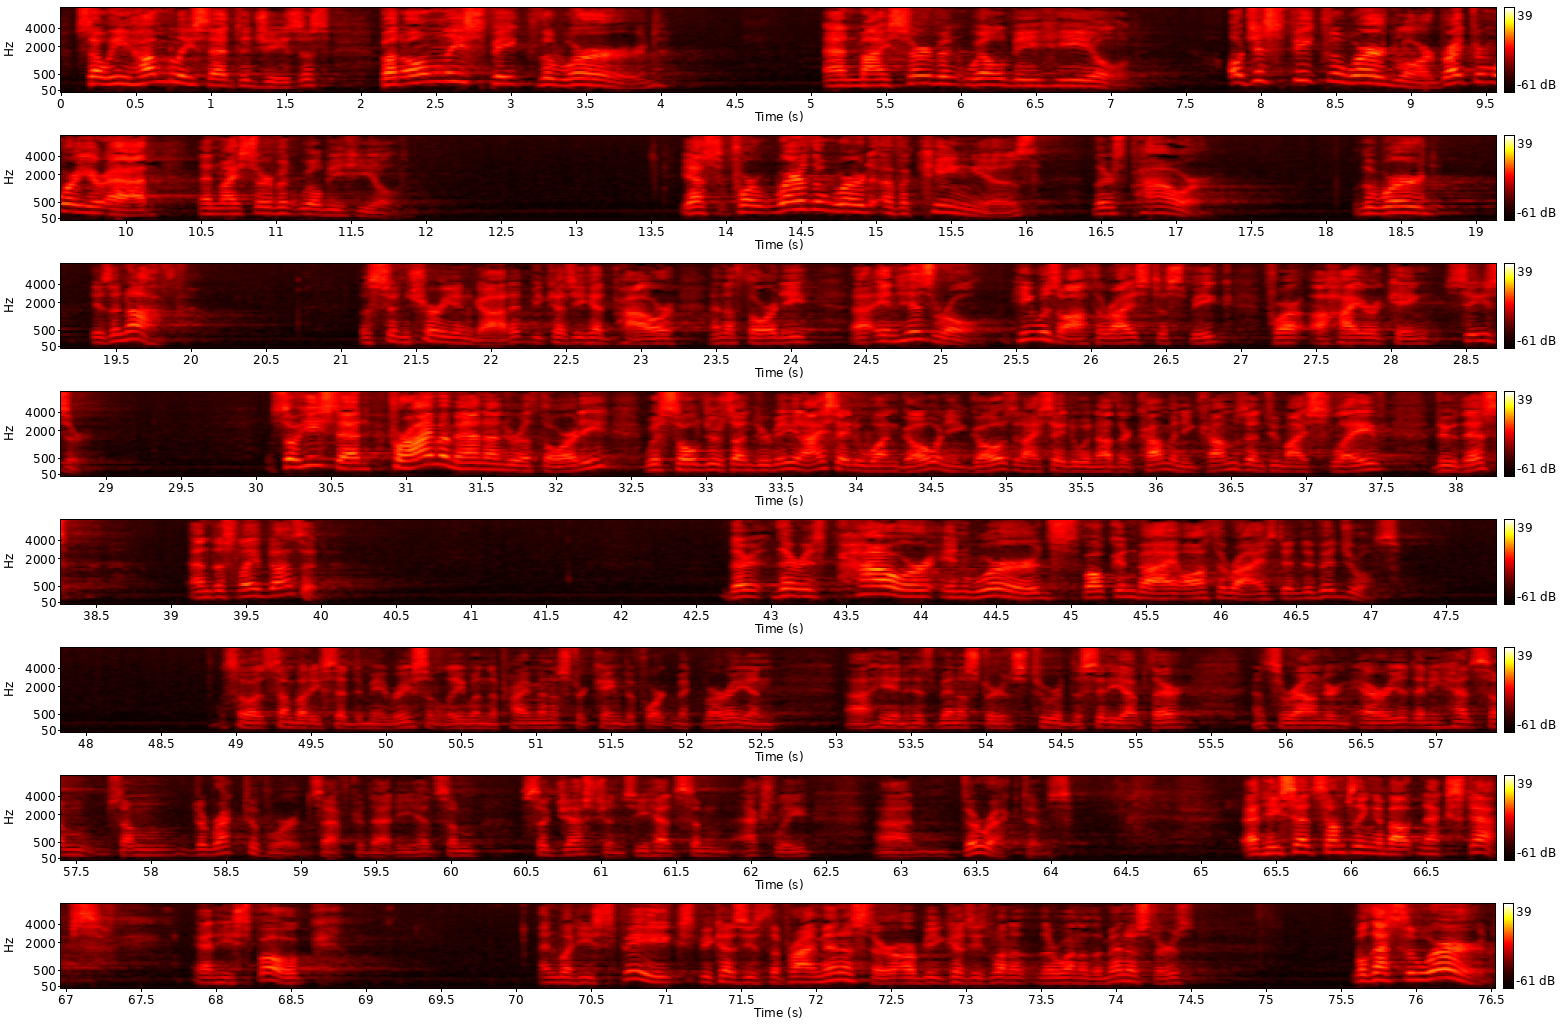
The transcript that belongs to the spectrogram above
So he humbly said to Jesus, But only speak the word, and my servant will be healed. Oh, just speak the word, Lord, right from where you're at, and my servant will be healed. Yes, for where the word of a king is, there's power. The word is enough. The centurion got it because he had power and authority uh, in his role. He was authorized to speak for a higher king, Caesar. So he said, For I'm a man under authority, with soldiers under me, and I say to one, Go, and he goes, and I say to another, Come, and he comes, and to my slave, Do this, and the slave does it. There, there is power in words spoken by authorized individuals. So, as somebody said to me recently, when the Prime Minister came to Fort McMurray and uh, he and his ministers toured the city up there and surrounding area, then he had some, some directive words after that. He had some suggestions. He had some, actually, uh, directives. And he said something about next steps. And he spoke and when he speaks, because he's the prime minister or because he's one of, they're one of the ministers, well, that's the word.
